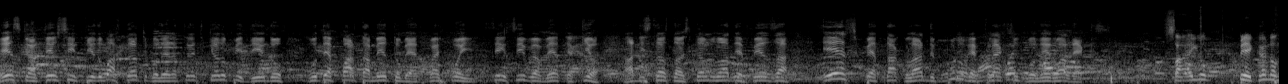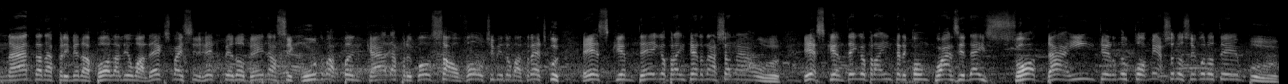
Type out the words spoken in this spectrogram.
Escanteio sentido bastante o goleiro atleticano pedindo o departamento médico. Mas foi sensivelmente aqui, ó. A distância nós estamos numa defesa espetacular de puro reflexo do goleiro Alex. Saiu pegando nada na primeira bola ali o Alex, mas se recuperou bem na segunda. Uma pancada para o gol, salvou o time do Atlético. Escanteio para Internacional. Escanteio para Inter com quase 10 só da Inter no começo do segundo tempo.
